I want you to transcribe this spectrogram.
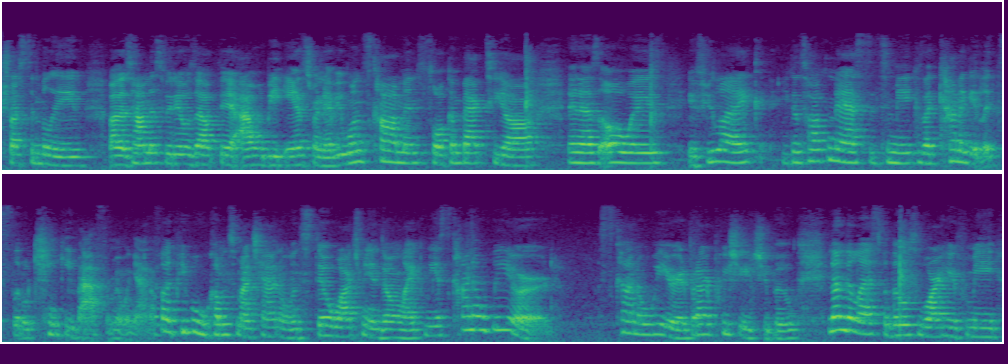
trust and believe. By the time this video is out there i will be answering everyone's comments talking back to y'all. And as always if you like you can talk nasty to me because i kind of get like this little kinky vibe from it when y'all like people who come to my channel and still watch me and don't like me it's kind of weird. It's kind of weird but i appreciate you boo. Nonetheless for those who are here for me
